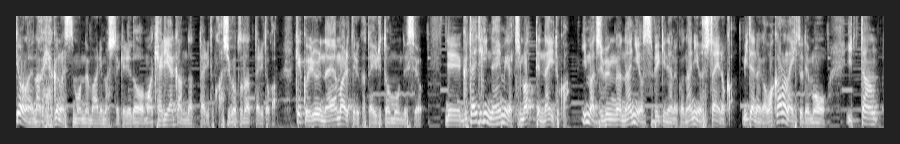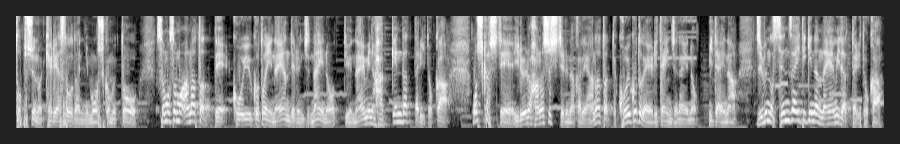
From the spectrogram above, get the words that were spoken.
今日のなんか100の質問でもありましたけれど、まあ、キャリア感だったりとか仕事だったりとか結構いろいろ悩まれてる方いると思うんですよ。で具体的に悩みが決まってないとか今自分が何をすべきなのか何をしたいのかみたいなのがわからない人でも一旦トップシューのキャリア相談に申し込むとそもそもあなたってこういうことに悩んでるんじゃないの？っていう悩みの発見だったりとかもしかしていろいろ話してる中であなたってこういうことがやりたいんじゃないの？みたいな自分の潜在的な悩みだったりとか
